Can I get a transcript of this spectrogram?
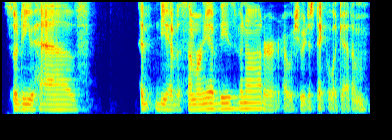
So do you have, have do you have a summary of these, Vinod, or, or should we just take a look at them?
